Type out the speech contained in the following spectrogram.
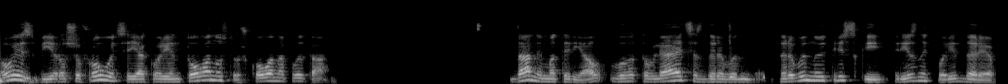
ОСБ розшифровується як орієнтовано стружкована плита. Даний матеріал виготовляється з деревин... деревинної тріски різних порід дерев,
